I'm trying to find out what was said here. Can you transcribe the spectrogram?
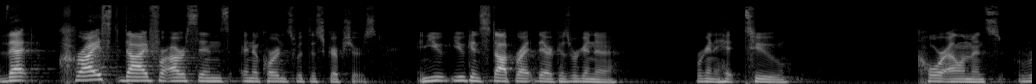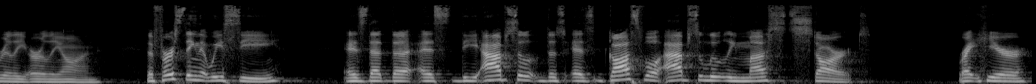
that Christ died for our sins in accordance with the scriptures. And you, you can stop right there because we're going to we're going to hit two core elements really early on. The first thing that we see is that the, as the absolute, as gospel absolutely must start right here.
